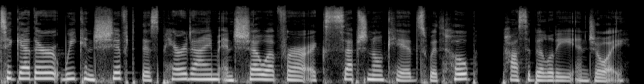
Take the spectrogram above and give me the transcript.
Together, we can shift this paradigm and show up for our exceptional kids with hope, possibility, and joy.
